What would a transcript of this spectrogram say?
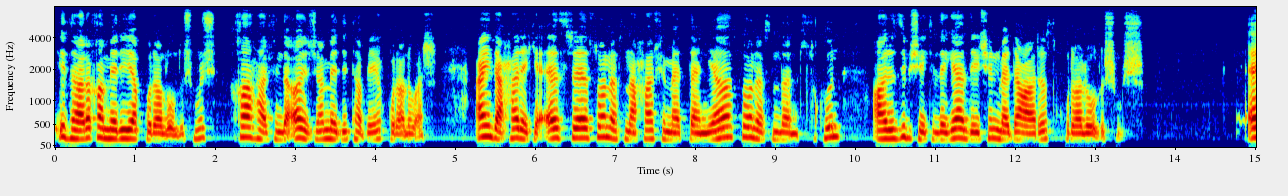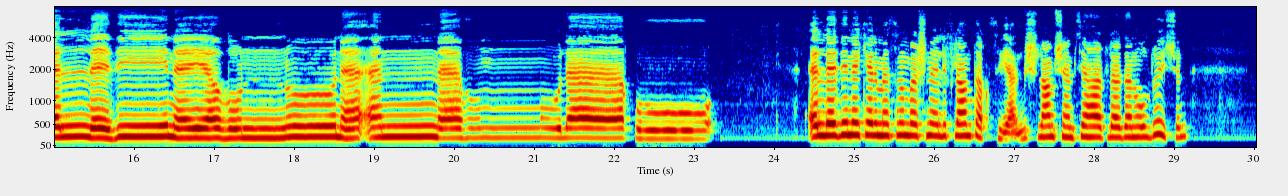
izhara kameriye kuralı oluşmuş. Ha harfinde ayrıca meddi tabii kuralı var. Aynı da hareke esre sonrasında harfi medden ya sonrasından sukun arızi bir şekilde geldiği için mede arız kuralı oluşmuş. اَلَّذ۪ينَ يَظُنُّونَ اَنَّهُمْ مُلَاقُوا Ellezine kelimesinin başına elif lam taksı gelmiş. Lam şemsi harflerden olduğu için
